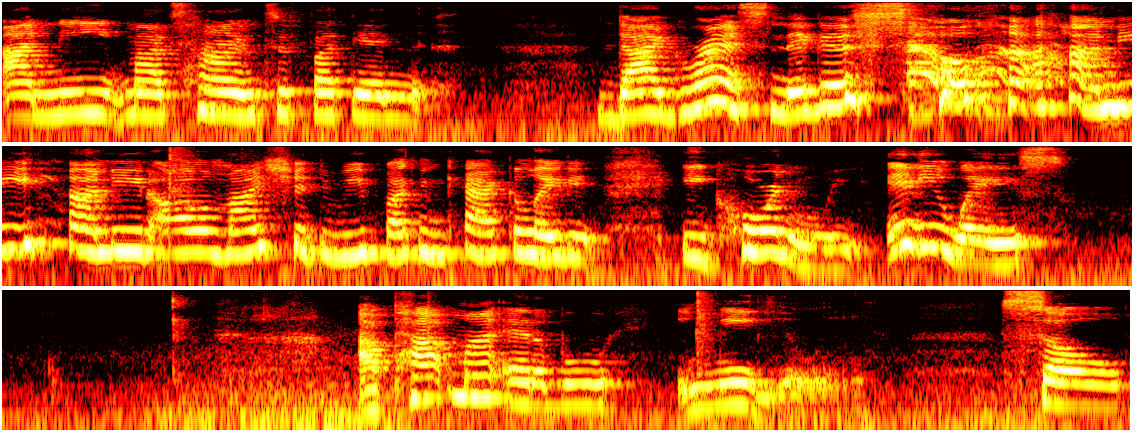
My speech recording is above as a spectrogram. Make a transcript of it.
I need my time to fucking digress, nigga. So I need I need all of my shit to be fucking calculated accordingly. Anyways, I pop my edible immediately. So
